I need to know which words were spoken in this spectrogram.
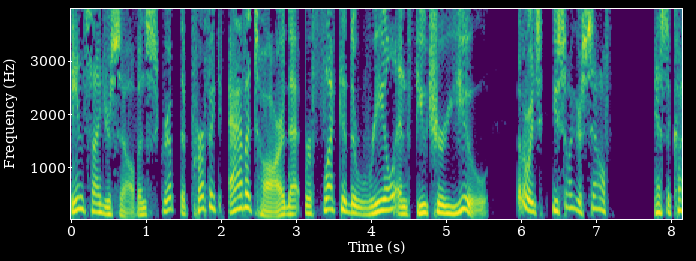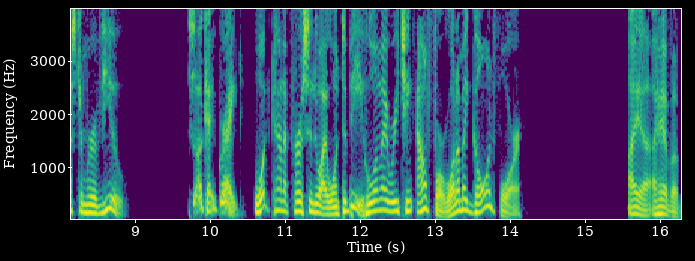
inside yourself and script the perfect avatar that reflected the real and future you? In other words, you saw yourself as the customer of you. So, okay, great. What kind of person do I want to be? Who am I reaching out for? What am I going for? I, uh, I have a,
